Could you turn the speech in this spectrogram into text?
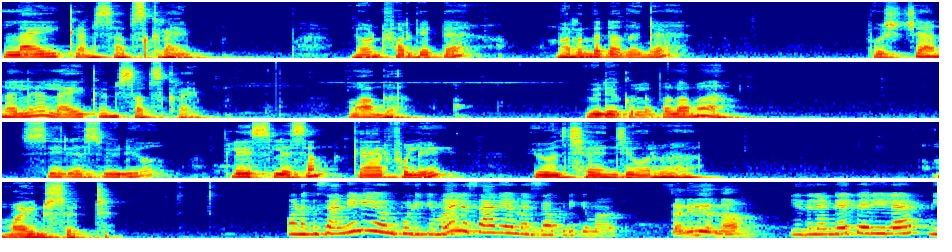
like and subscribe don't forget மறந்துடாதங்க. புஷ் சேனலை லைக் அண்ட் சப்ஸ்கிரைப் வாங்க. வீடியோக்குள்ளே போகலாமா serious video please listen carefully you will change your mindset உனக்கு சன்னி லியோன் பிடிக்குமா? இல்ல சானியா மிர்சா பிடிக்குமா? சனிலியம் தான். இதுல இருந்தே தெரியல? நீ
